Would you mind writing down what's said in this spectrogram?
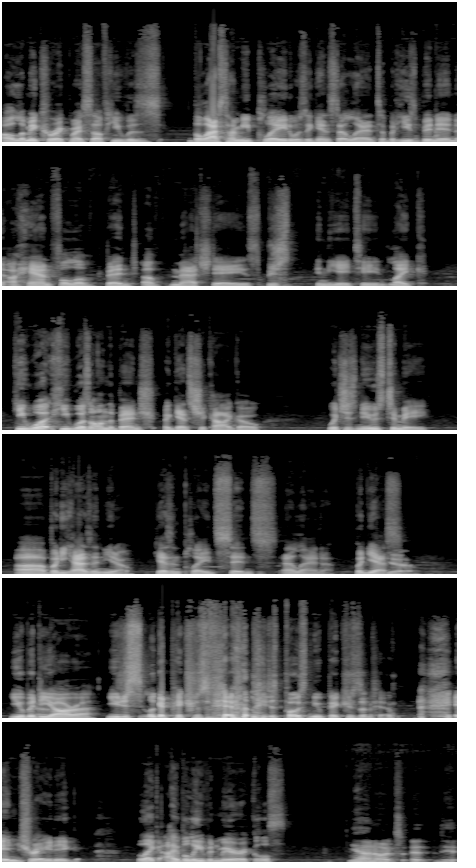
Oh, let me correct myself. He was the last time he played was against Atlanta, but he's been in a handful of bench of match days just in the 18. Like he what he was on the bench against Chicago, which is news to me. Uh, but he hasn't, you know, he hasn't played since Atlanta. But yes, yeah. Youba Yeah. Diarra, you just look at pictures of him. they just post new pictures of him in training. Like I believe in miracles. Yeah, no, it's it, it,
